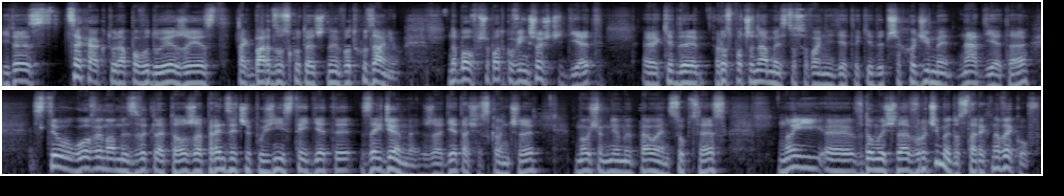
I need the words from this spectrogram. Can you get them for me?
I to jest cecha, która powoduje, że jest tak bardzo skuteczny w odchudzaniu. No bo w przypadku większości diet, e, kiedy rozpoczynamy stosowanie diety, kiedy przechodzimy na dietę, z tyłu głowy mamy zwykle to, że prędzej czy później z tej diety zejdziemy, że dieta się skończy, my osiągniemy pełen sukces. No i e, w domyśle wrócimy do starych nawyków.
